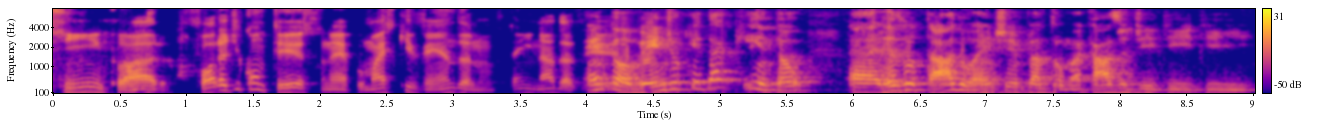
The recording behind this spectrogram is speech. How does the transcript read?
Sim, claro. Fora de contexto, né? Por mais que venda, não tem nada a ver. Então, vende o que é daqui. Então, é, resultado, a gente implantou uma casa de, de, de,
